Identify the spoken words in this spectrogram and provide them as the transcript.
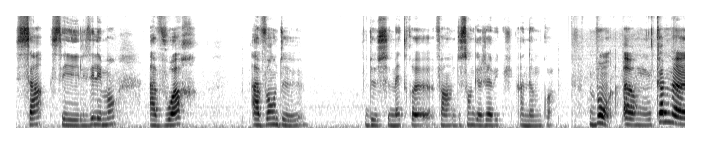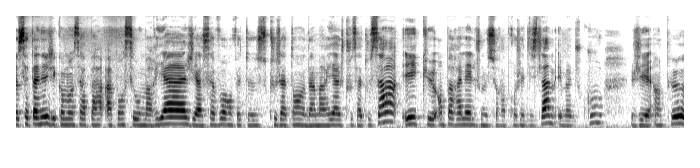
ça, c'est les éléments à voir avant de, de se mettre, euh, enfin, de s'engager avec un homme, quoi. Bon, euh, comme euh, cette année j'ai commencé à, penser au mariage et à savoir en fait ce que j'attends d'un mariage, tout ça, tout ça, et que en parallèle je me suis rapprochée de l'islam, et ben du coup j'ai un peu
